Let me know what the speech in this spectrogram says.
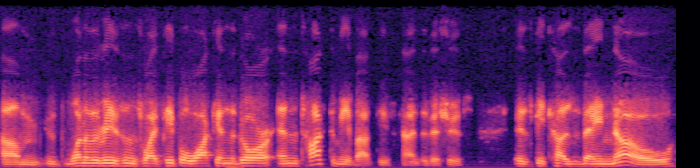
Um, one of the reasons why people walk in the door and talk to me about these kinds of issues is because they know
